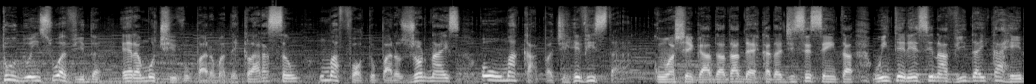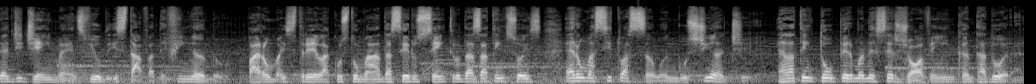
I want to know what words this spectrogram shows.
tudo em sua vida era motivo para uma declaração, uma foto para os jornais ou uma capa de revista. Com a chegada da década de 60, o interesse na vida e carreira de Jane Mansfield estava definhando. Para uma estrela acostumada a ser o centro das atenções, era uma situação angustiante. Ela tentou permanecer jovem e encantadora,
